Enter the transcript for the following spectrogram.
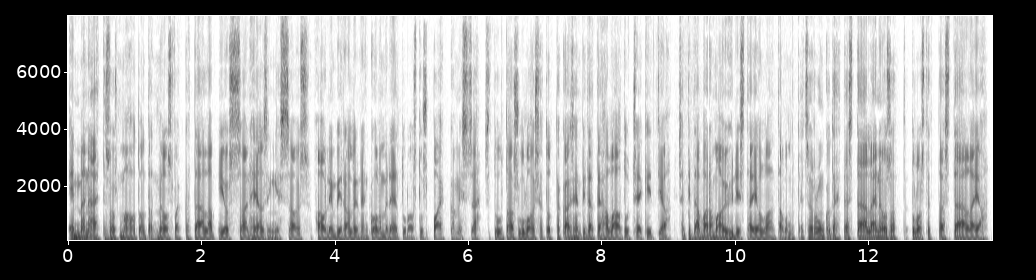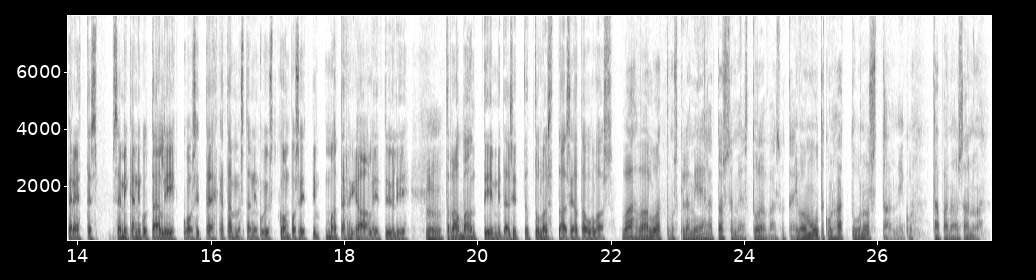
en mä näe, että se olisi mahdotonta, että meillä olisi vaikka täällä jossain Helsingissä olisi Audin virallinen 3D-tulostuspaikka, missä se tultaa ulos. Ja totta kai sen pitää tehdä laatutsekit ja se pitää varmaan yhdistää jollain tavalla. Mutta se runko tehtäisiin täällä ja ne osat tulostettaisiin täällä. Ja periaatteessa se, mikä niin täällä liikkuu, on sitten ehkä tämmöistä niin kuin just komposiittimateriaalia tyyliin mm. Trabanttiin, mitä sitten tulostetaan sieltä ulos. Vahvaa luottamus kyllä miehellä tuossa mielessä tulevaisuuteen. Ei voi muuta kuin hattuun nostaa, niin kuin tapana on sanoa.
